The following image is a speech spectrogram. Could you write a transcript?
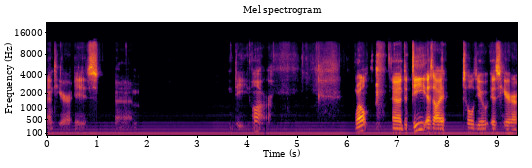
And here is um, dr. Well, uh, the d, as I told you, is here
